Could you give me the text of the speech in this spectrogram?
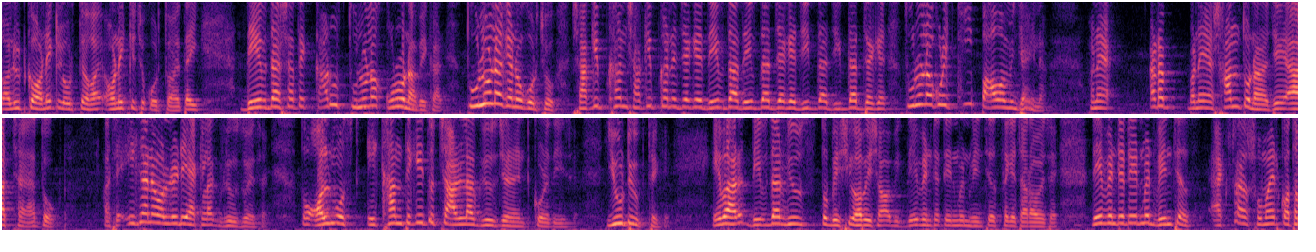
টলিউডকে অনেক লড়তে হয়, অনেক কিছু করতে হয়। তাই দেবদার সাথে কারুর তুলনা করো না বেকার। তুলনা কেন করছ? শাকিব খান, শাকিব খানের জায়গায় দেবদা, দেবদার জায়গায় জিদ্দা, জিদ্দার জায়গায় তুলনা করে কী পাও আমি জানি না। মানে একটা মানে শান্ত না যে আচ্ছা এত। আচ্ছা এখানে অলরেডি এক লাখ ভিউজ হয়েছে। তো অলমোস্ট এখান থেকেই তো চার লাখ ভিউজ জেনারেট করে দিয়েছে ইউটিউব থেকে। এবার দেবদার ভিউজ তো বেশি হবে স্বাভাবিক। দেব এন্টারটেনমেন্ট ভেঞ্চার্স থেকে ছাড়া হয়েছে। দেব এন্টারটেনমেন্ট ভেঞ্চার্স একটা সময়ের কথা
